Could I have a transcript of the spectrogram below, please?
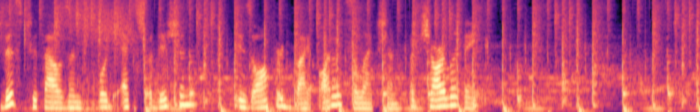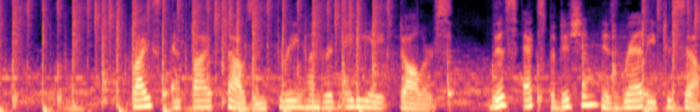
This 2000 Ford Expedition is offered by Auto Selection of Charlotte Inc. Priced at $5,388, this Expedition is ready to sell.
